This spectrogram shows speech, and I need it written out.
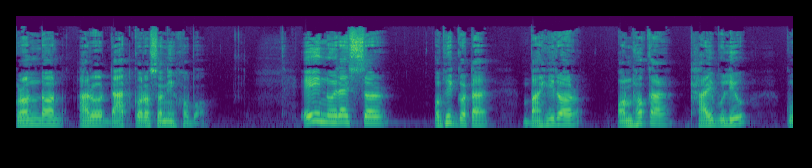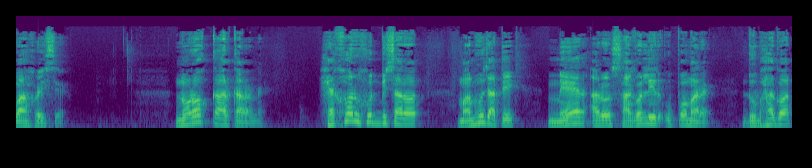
ক্ৰদন আৰু দাঁত কৰচনি হ'ব। এই নৈৰাশ্যৰ অভিজ্ঞতাক বাহিৰৰ অন্ধকাৰ ঠাই বুলিও কোৱা হৈছে। নৰক কাৰ কাৰণে? শেষৰ সুদবিচাৰত মানুহ জাতিক মেৰ আৰু ছাগলীৰ উপমাৰে দুভাগত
